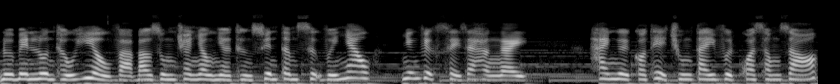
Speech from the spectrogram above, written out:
Đôi bên luôn thấu hiểu và bao dung cho nhau nhờ thường xuyên tâm sự với nhau, những việc xảy ra hàng ngày. Hai người có thể chung tay vượt qua sóng gió,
